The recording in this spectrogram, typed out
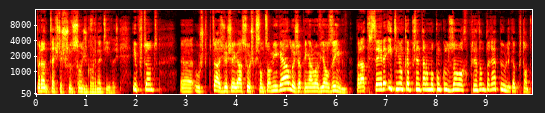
perante estas soluções governativas. E, portanto, Uh, os deputados do Chega Açores, que são de São Miguel, hoje apanharam um aviãozinho para a terceira e tinham que apresentar uma conclusão ao representante da República. Portanto,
